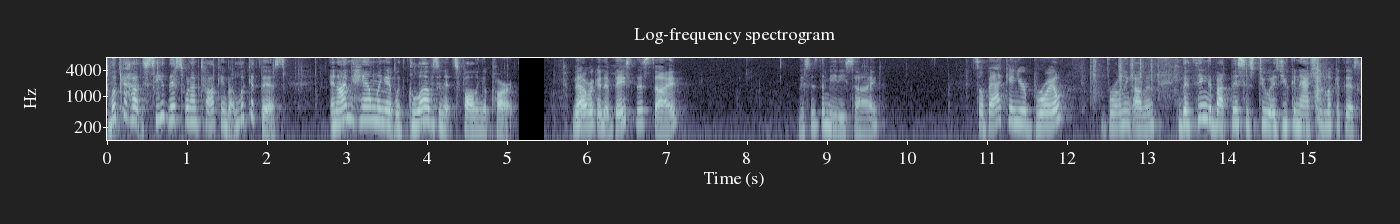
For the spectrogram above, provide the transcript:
Look at how, see this, what I'm talking about? Look at this. And I'm handling it with gloves and it's falling apart. Now we're going to baste this side. This is the meaty side. So back in your broil, broiling oven. The thing about this is too is you can actually look at this.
